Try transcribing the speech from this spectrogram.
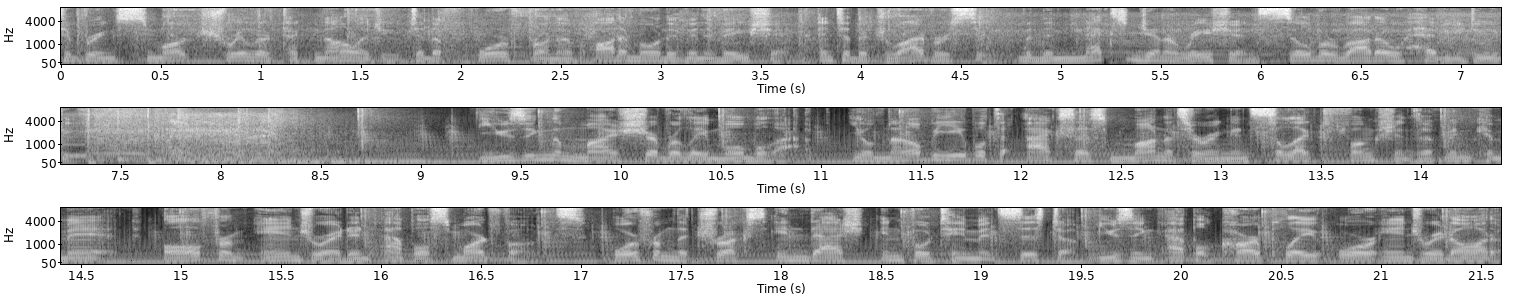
to bring smart trailer technology to the forefront of automotive innovation and to the driver's seat with the next generation Silverado Heavy Duty. Using the My Chevrolet mobile app, you'll now be able to access monitoring and select functions of In Command, all from Android and Apple smartphones, or from the truck's in-dash infotainment system using Apple CarPlay or Android Auto.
